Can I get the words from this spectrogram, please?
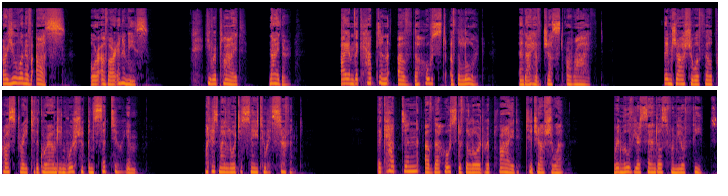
Are you one of us or of our enemies? He replied, Neither. I am the captain of the host of the Lord, and I have just arrived. Then Joshua fell prostrate to the ground in worship and said to him, What has my Lord to say to his servant? The captain of the host of the Lord replied to Joshua, Remove your sandals from your feet,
